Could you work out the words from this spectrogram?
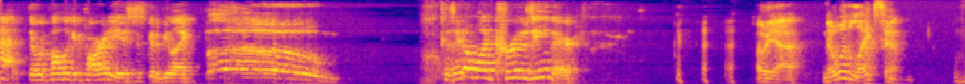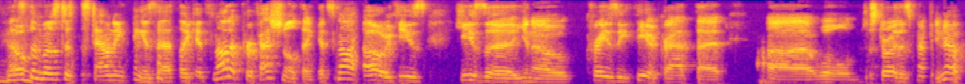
that. The Republican Party is just going to be like boom because they don't want Cruz either. Oh yeah, no one likes him. That's the most astounding thing is that like it's not a professional thing. It's not oh he's he's a you know crazy theocrat that uh, will destroy this country. No,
